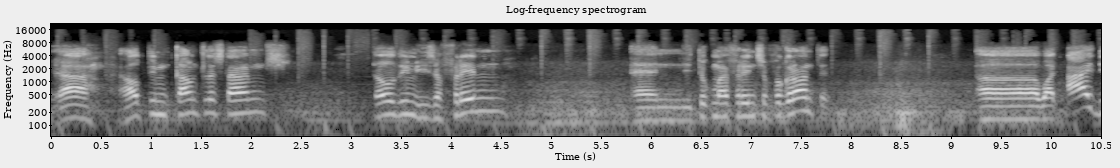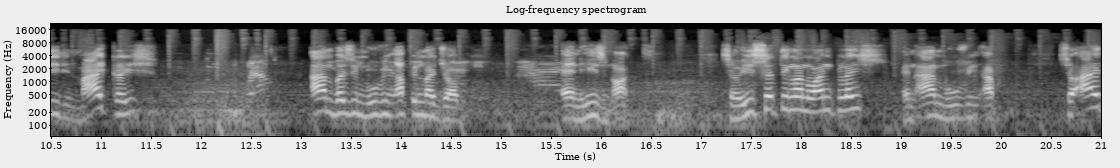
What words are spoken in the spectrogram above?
Yeah, helped him countless times. Told him he's a friend, and he took my friendship for granted. Uh, what I did in my case, I'm busy moving up in my job, and he's not. So he's sitting on one place, and I'm moving up. So I,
